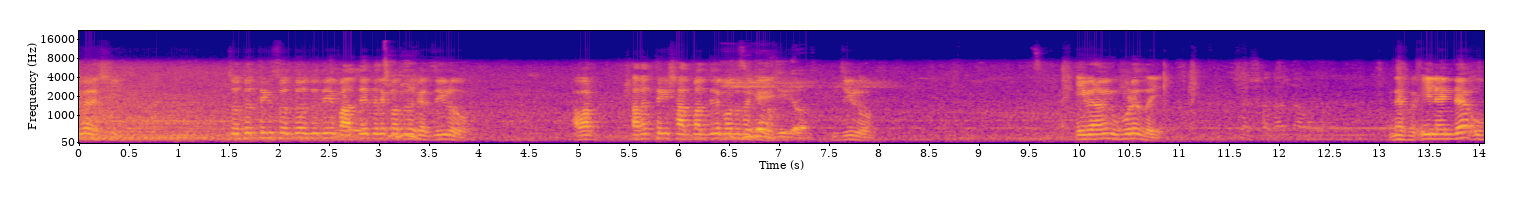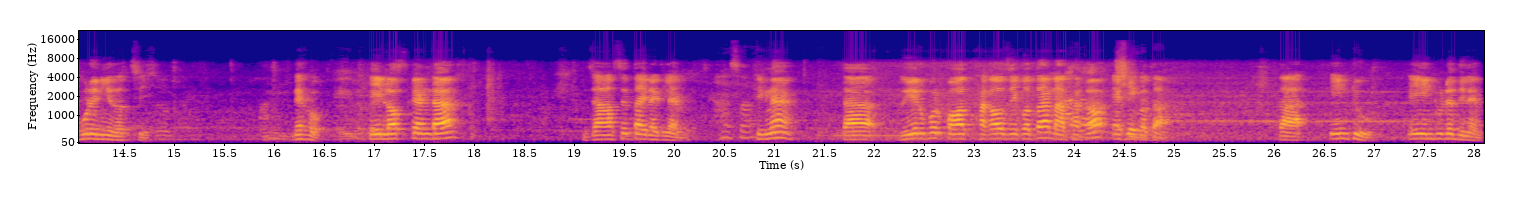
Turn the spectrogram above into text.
এবার আসি। চোদ্দ থেকে চোদ্দ যদি বাদ দিই তাহলে কত থাকে? জিরো। আবার সাতের থেকে সাত বাদ দিলে কত থাকে? জিরো। এইবার আমি উপরে যাই। দেখো এই লাইনটা উপরে নিয়ে যাচ্ছি। দেখো এই লক স্ট্যান্ডটা যা আছে তাই রাখলাম। আচ্ছা ঠিক না? তা দুইয়ের উপর পাওয়ার থাকাও যে কথা না থাকাও একই কথা। তা ইনটু এই ইনটুটা দিলাম।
